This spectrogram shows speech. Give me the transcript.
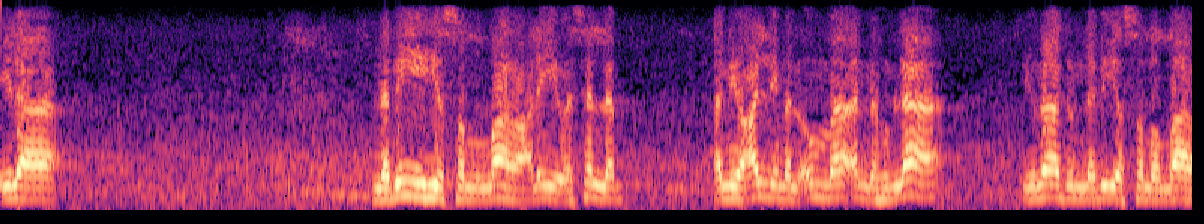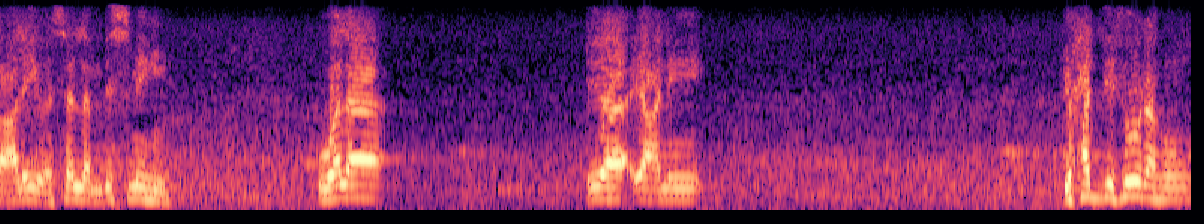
إلى نبيه صلى الله عليه وسلم أن يعلم الأمة أنهم لا ينادوا النبي صلى الله عليه وسلم باسمه ولا يعني يحدثونه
